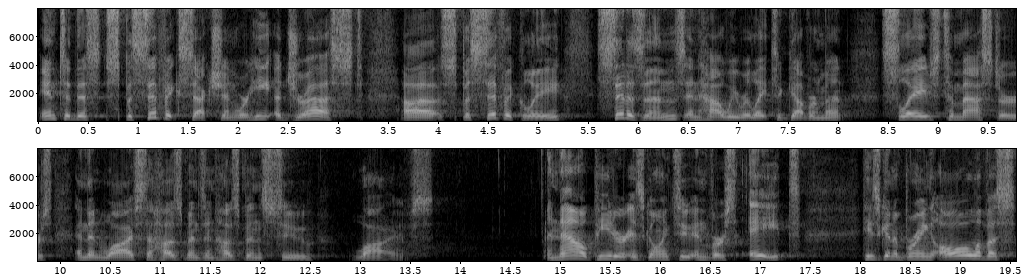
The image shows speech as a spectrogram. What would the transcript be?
into this specific section where he addressed uh, specifically citizens and how we relate to government, slaves to masters, and then wives to husbands and husbands to wives. And now Peter is going to, in verse 8, he's going to bring all of us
